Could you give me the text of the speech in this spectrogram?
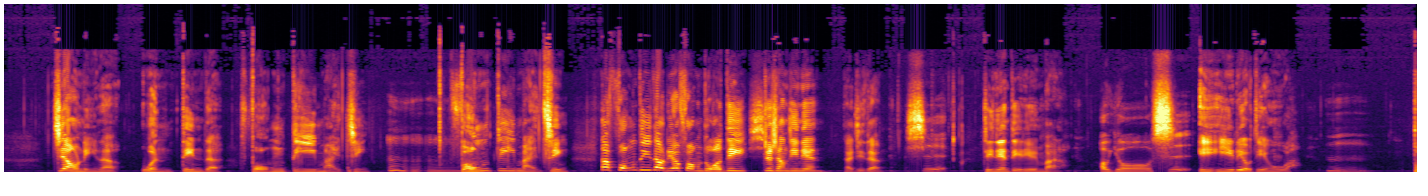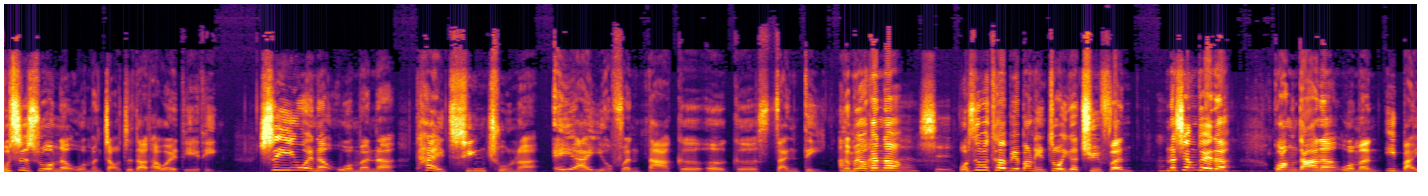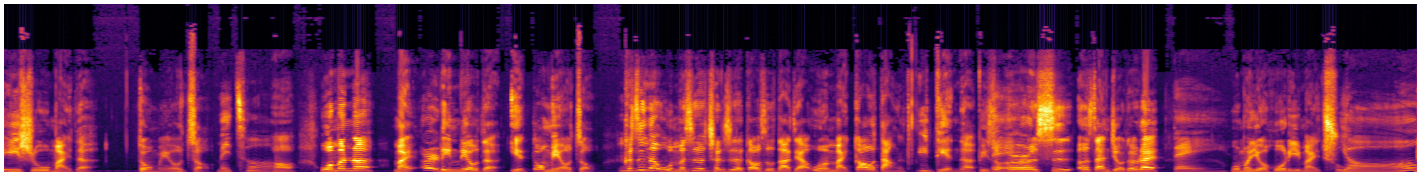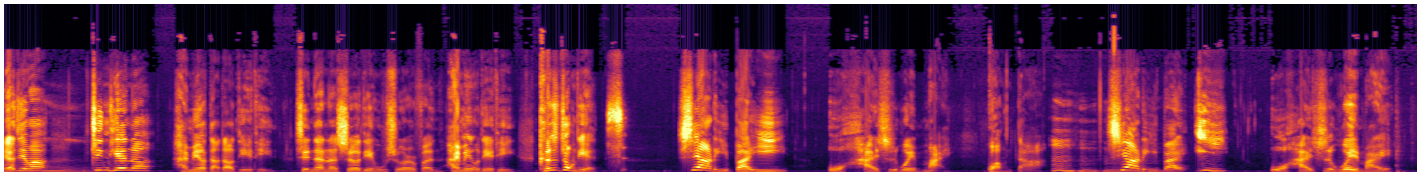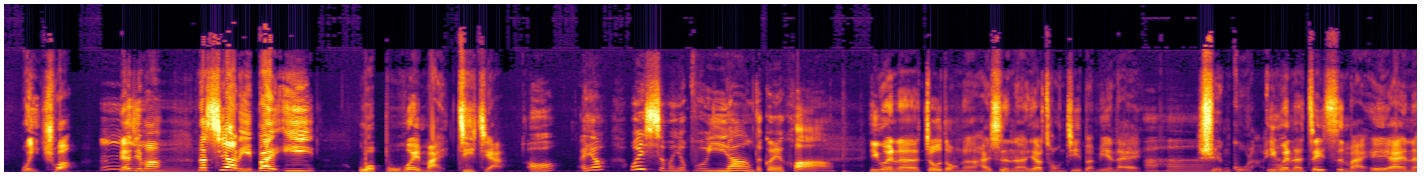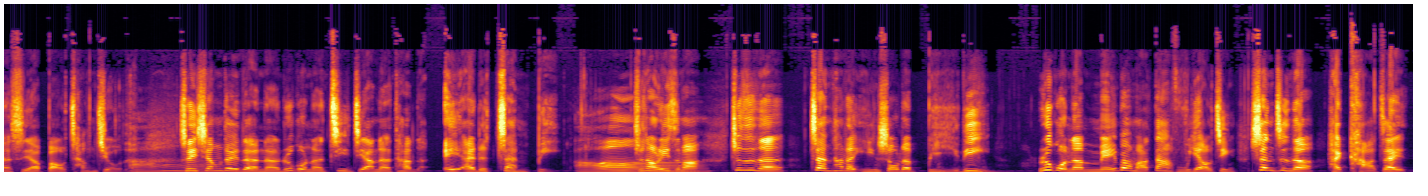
叫你呢稳定的逢低买进，嗯嗯嗯，逢低买进。那逢低到底要逢多低？就像今天，来记得是，今天跌停板了，哦哟，是，一一六点五啊，嗯，不是说呢我们早知道它会跌停。是因为呢，我们呢太清楚呢，AI 有分大哥、二哥、三弟，有没有看到？是，我是不是特别帮你做一个区分？那相对的，广达呢，我们一百一十五买的都没有走。没错，哦，我们呢买二零六的也都没有走。可是呢，我们是不是诚实的告诉大家，我们买高档一点的，比如说对。二二四、二三九，对不对？对，我们有获利卖出，有，了解吗？嗯。今天呢还没有打到跌停，现在呢十二点五十二分还没有跌停。可是重点是，下礼拜一我还是会买广达，嗯哼哼，下礼拜一我还是会买伟创，嗯了解吗？那下礼拜一我不会买技嘉，哦，哎呦，为什么有不一样的规划因为呢，周董呢还是呢要从基本面来？选股啦。因为呢，这一次买 AI 呢是要报长久的，啊，所以相对的呢，如果呢技嘉呢它的 AI 的占比，哦，知道我的意思吗？？就是呢占它的营收的比例，如果呢没办法大幅要进，甚至呢还卡在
